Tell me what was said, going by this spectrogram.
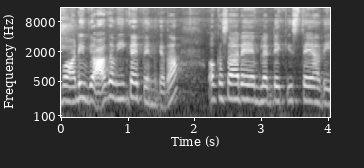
బాడీ బాగా వీక్ అయిపోయింది కదా. ఒకసారి బ్లడ్ ఎక్కిస్తే అది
